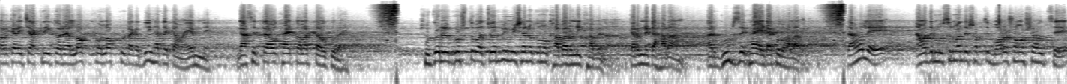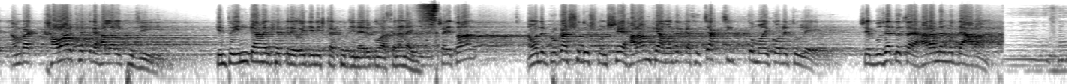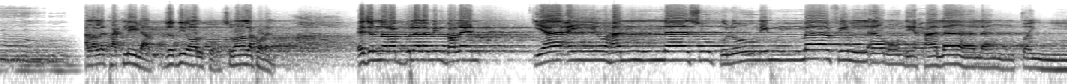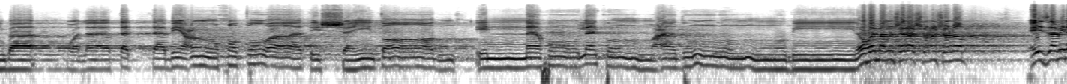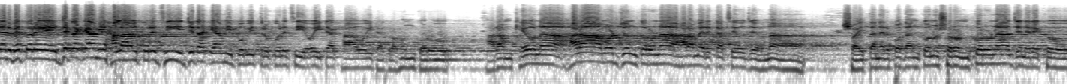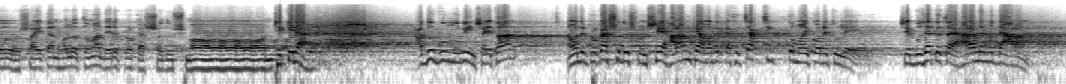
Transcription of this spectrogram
সরকারি চাকরি করে লক্ষ লক্ষ টাকা দুই হাতে কামায়, এমনি। গাছেরটাও খায়, তলারটাও কুড়ায়। শুকরের গোস্ত বা চর্বি মিশানো কোনো খাবার উনি খাবে না, কারণ এটা হারাম। আর গুড় যে খায়, এটা খুব হালাল। তাহলে আমাদের মুসলমানদের সবচেয়ে বড় সমস্যা হচ্ছে, আমরা খাওয়ার ক্ষেত্রে হালাল খুঁজি, কিন্তু ইনকামের ক্ষেত্রে ওই জিনিসটা খুঁজি না, এরকম আছে না নাই? শয়তান আমাদের প্রকাশ্য দুশ্মন, সে হারামকে আমাদের কাছে চাকচিক্যময় করে তুলে। সে বুঝাতে চায়, হারামের মধ্যে আরাম। হালালে থাকলেই লাভ যদিও অল্প সুবহানাল্লাহ পড়েন এজন্য রব্বুল আলামিন বলেন ইয়া আইয়ুহান নাসু কুলু মিম্মা ফিল আরদি হালালান তাইয়্যিবা ولا تتبعوا خطوات الشيطان إنه لكم عدو مبين ওহে মানুষেরা শোনো শোনো এই জমিনের ভেতরে যেটাকে আমি হালাল করেছি, যেটাকে আমি পবিত্র করেছি, ওইটা খাও, ওইটা গ্রহণ করো। হারাম খেও না, হারাম অর্জন করো না, হারামের কাছেও যেও না। শয়তানের পদাঙ্ক অনুসরণ করো না, জেনে রেখো, শয়তান হলো তোমাদের প্রকাশ্য দুশ্মন। ঠিক কিনা? আদুবু মুবিন, শয়তান আমাদের প্রকাশ্য দুশ্মন, সে হারামকে আমাদের কাছে চাকচিক্যময় করে তুলে। সে বুঝাতে চায় হারামের মধ্যে আরাম।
